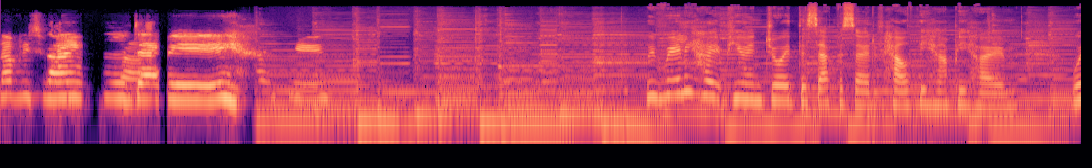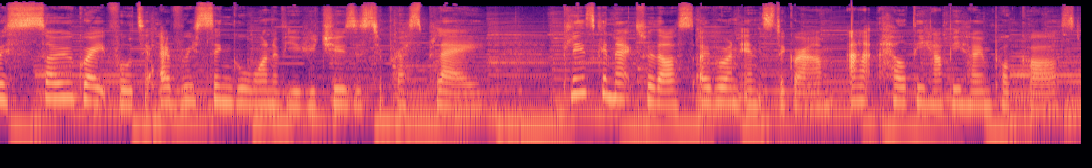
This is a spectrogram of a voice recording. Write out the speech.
Lovely to Thank meet you, Debbie. Thank you. We really hope you enjoyed this episode of Healthy Happy Home. We're so grateful to every single one of you who chooses to press play. Please connect with us over on Instagram at Healthy Happy Home Podcast.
